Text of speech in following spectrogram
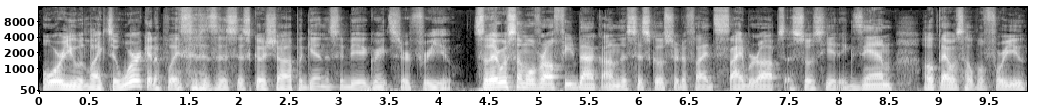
or you would like to work at a place that is a Cisco shop, again, this would be a great cert for you. So there was some overall feedback on the Cisco Certified CyberOps Associate exam. I hope that was helpful for you.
